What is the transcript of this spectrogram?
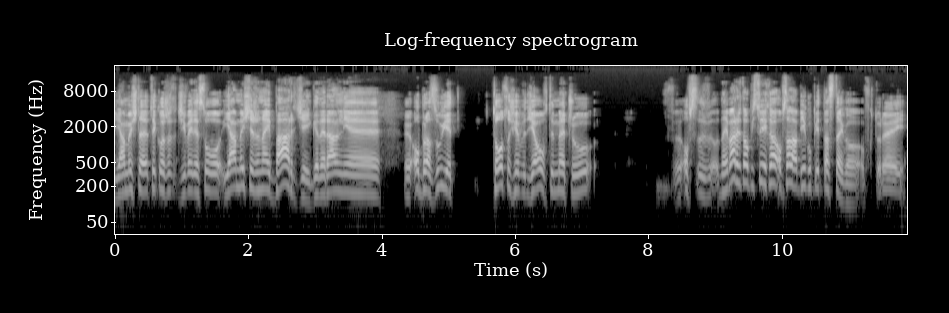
Ja myślę tylko, że ci wejdę słowo, ja myślę, że najbardziej generalnie y, obrazuje to, co się działo w tym meczu. najbardziej to opisuje chyba obsada biegu 15, w której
